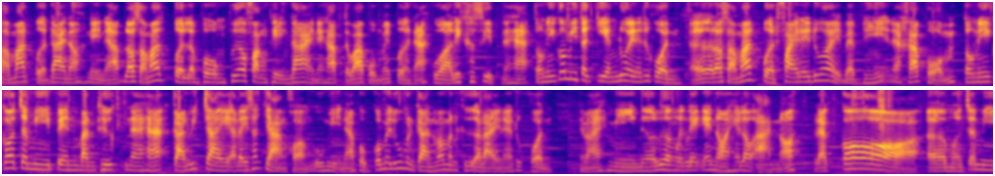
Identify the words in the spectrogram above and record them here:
สามารถเปิดได้เนาะนี่นะครับเราสามารถเปิดลำโพงเพื่อฟังเพลงได้นะครับแต่ว่าผมไม่เปิดนะกลัวลิขสิทธิ์นะฮะตรงนี้ก็มีตะเกียงด้วยนะทุกคน เออ เราสามารถเปิดไฟได้ด้วยแบบนี้นะครับผม ตรงนี้ก็จะมีเป็นบันทึกนะฮะ การวิจัยอะไรสักอย่างของอูมินะ ผมก็ไม่รู้เหมือนกันว่ามันคืออะไรนะทุกคน ห็นไหมมีเนื้อเรื่องเล็กๆน้อยๆให้เราอ่านเนาะแล้วก็เออเหมือนจะมี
